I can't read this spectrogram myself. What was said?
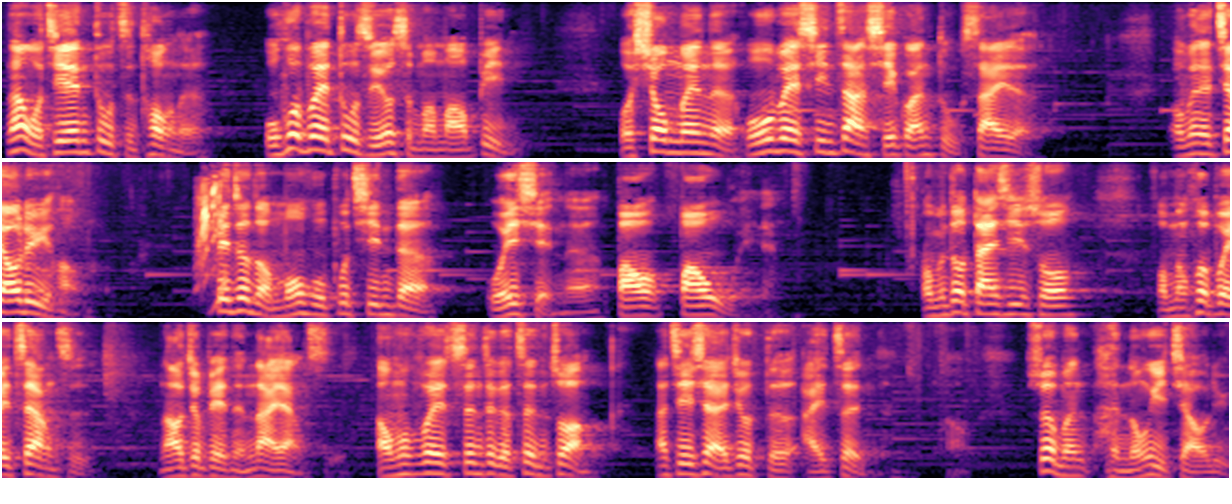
那我今天肚子痛了，我会不会肚子有什么毛病？我胸闷了，我会不会心脏血管堵塞了？我们的焦虑哈，被这种模糊不清的危险呢包包围了，我们都担心说，我们会不会这样子，然后就变成那样子？啊，我们会不会生这个症状？那接下来就得癌症了，好，所以我们很容易焦虑，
